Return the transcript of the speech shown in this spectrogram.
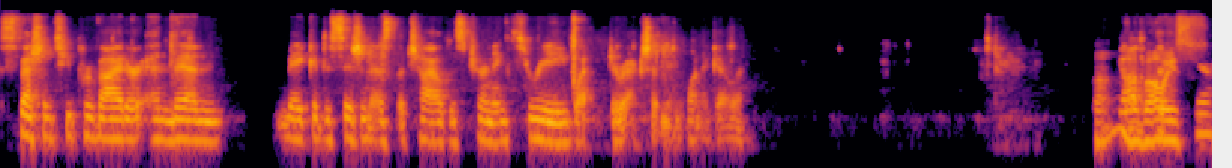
specialty provider and then make a decision as the child is turning three what direction they want to go in. Uh, I've always, yeah.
